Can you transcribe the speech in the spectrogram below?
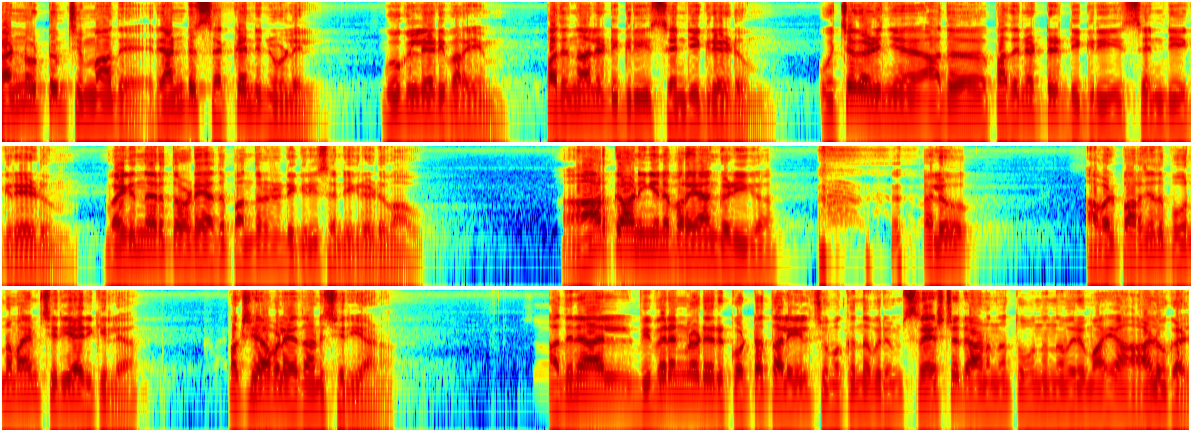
കണ്ണൊട്ടും ചിമ്മാതെ രണ്ട് സെക്കൻഡിനുള്ളിൽ ഗൂഗിൾ ലേഡി പറയും പതിനാല് ഡിഗ്രി സെന്റിഗ്രേഡും. ഉച്ച കഴിഞ്ഞ് അത് പതിനെട്ട് ഡിഗ്രി സെന്റിഗ്രേഡും. വൈകുന്നേരത്തോടെ അത് പന്ത്രണ്ട് ഡിഗ്രി സെന്റിഗ്രേഡും ആവും ആർക്കാണ് ഇങ്ങനെ പറയാൻ കഴിയുക? ഹലോ അവൾ പറഞ്ഞത് പൂർണമായും ശരിയായിരിക്കില്ല. പക്ഷെ അവൾ ഏതാണ്ട് ശരിയാണ്? അതിനാൽ വിവരങ്ങളുടെ ഒരു കൊട്ട തലയിൽ ചുമക്കുന്നവരും ശ്രേഷ്ഠരാണെന്ന് തോന്നുന്നവരുമായ ആളുകൾ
